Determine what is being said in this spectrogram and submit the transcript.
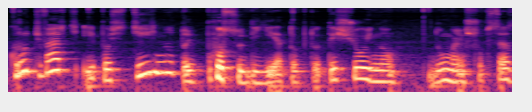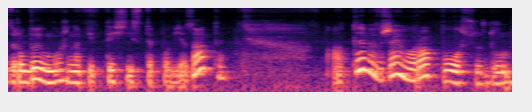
круть верть і постійно той посуд є. Тобто ти щойно думаєш, що все зробив, можна піти сісти, пов'язати. А тебе вже гора посуду.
